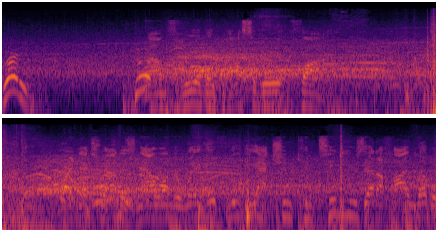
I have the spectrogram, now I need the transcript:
Ready. Go. Round three of a possible five. Next round is now underway. Hopefully the action continues at a high level.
